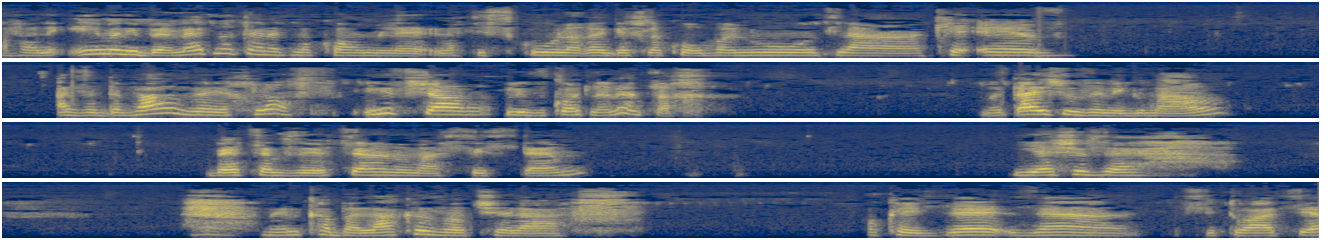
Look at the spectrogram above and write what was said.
אבל אם אני באמת נותנת מקום לתסכול, לרגש, לקורבנות, לכאב, אז הדבר הזה יחלוף, אי אפשר לבכות לנצח. מתישהו זה נגמר, בעצם זה יוצא לנו מהסיסטם, יש איזה מעין קבלה כזאת של ה... אוקיי, זה, זה הסיטואציה,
